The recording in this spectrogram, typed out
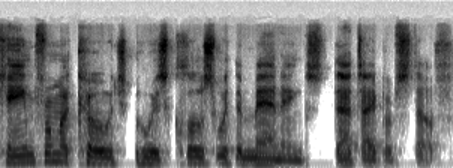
Came from a coach who is close with the Mannings, that type of stuff.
